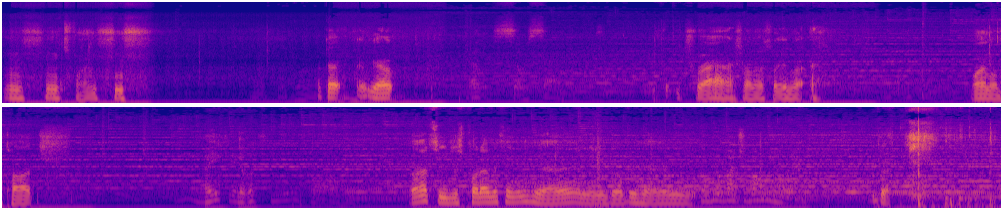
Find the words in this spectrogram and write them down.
don't you? Mm, it's fine. Okay, there we go. That looks so sad. Pretty trash, honestly, but final touch. I like it. It looks beautiful. That's you just put everything in here, and then you go over here and you Go put a bunch of bone meal there. Okay.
